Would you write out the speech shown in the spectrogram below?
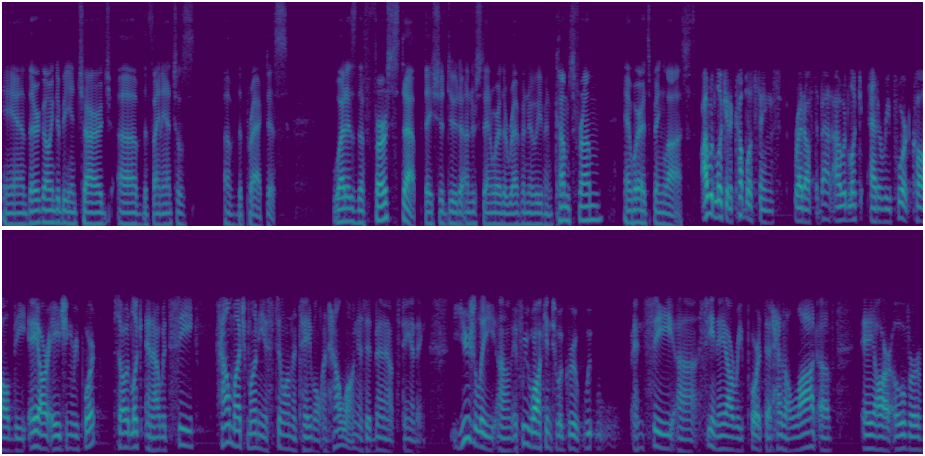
and they're going to be in charge of the financials of the practice. What is the first step they should do to understand where the revenue even comes from and where it's being lost? I would look at a couple of things right off the bat. I would look at a report called the AR Aging Report. So I would look and I would see how much money is still on the table and how long has it been outstanding. Usually, um, if we walk into a group and see uh, see an AR report that has a lot of AR over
